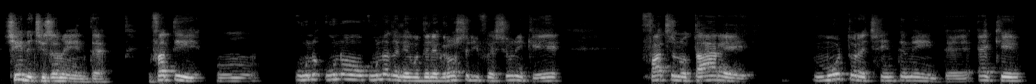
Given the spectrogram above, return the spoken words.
Sì, decisamente. Infatti, um, uno, una delle, delle grosse riflessioni che faccio notare molto recentemente è che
